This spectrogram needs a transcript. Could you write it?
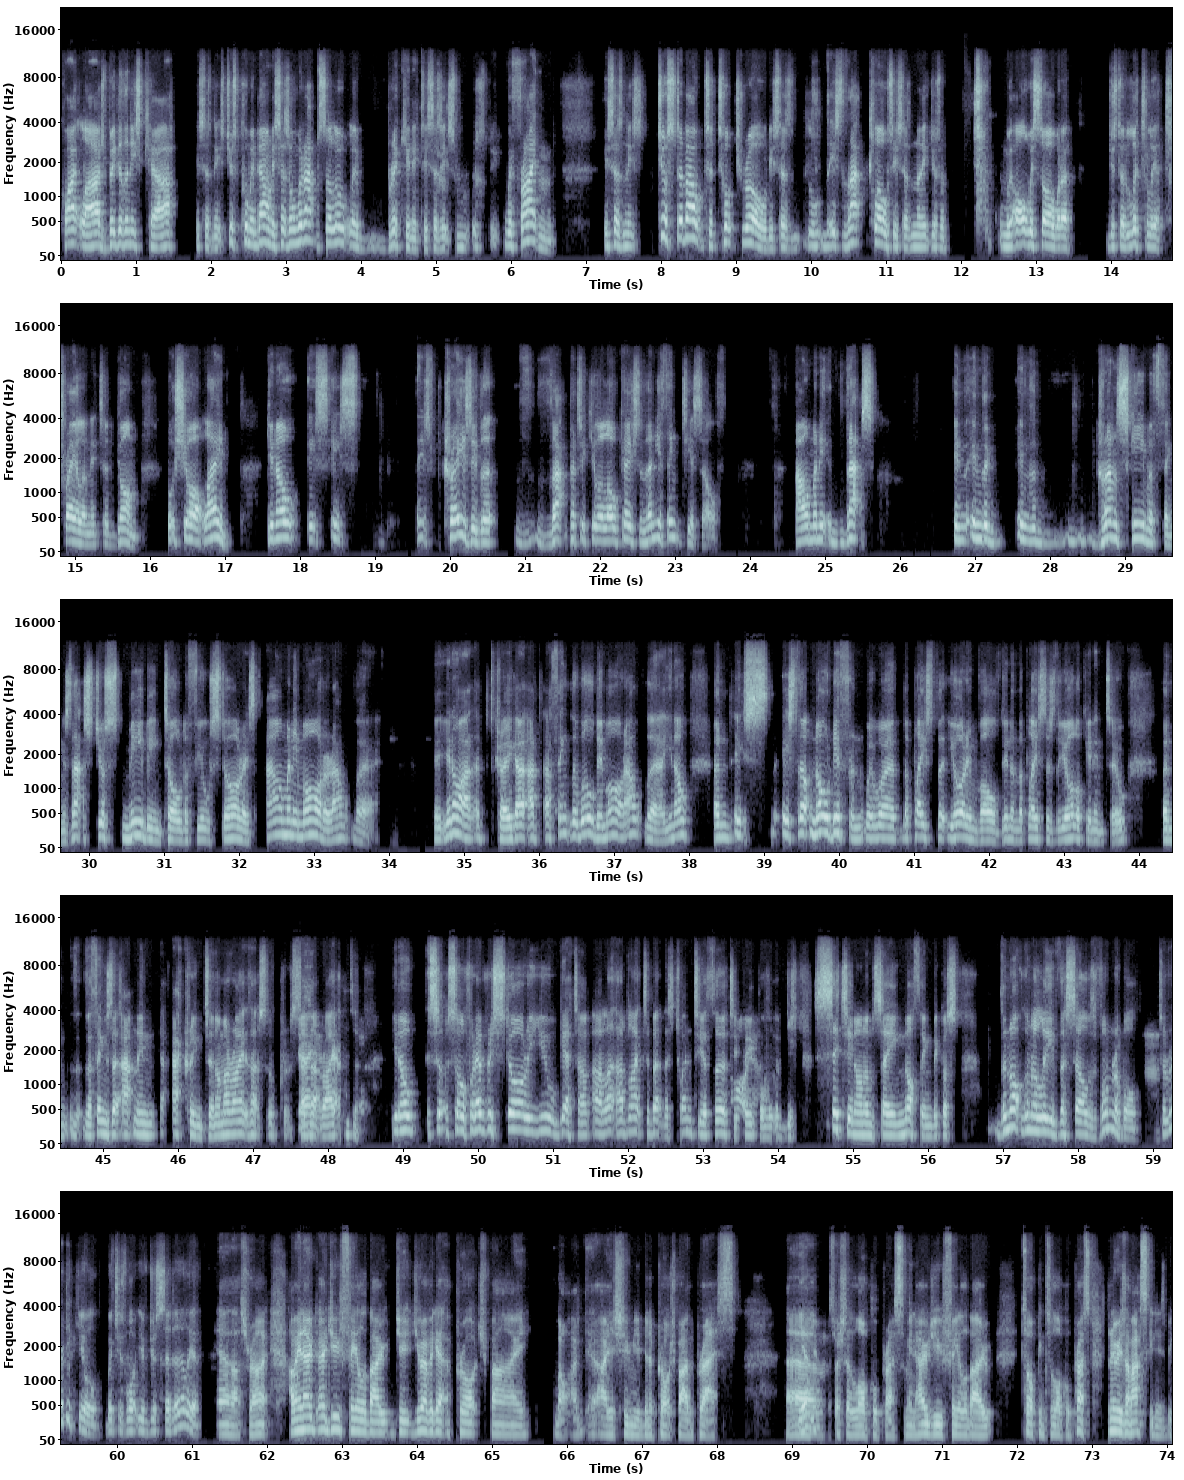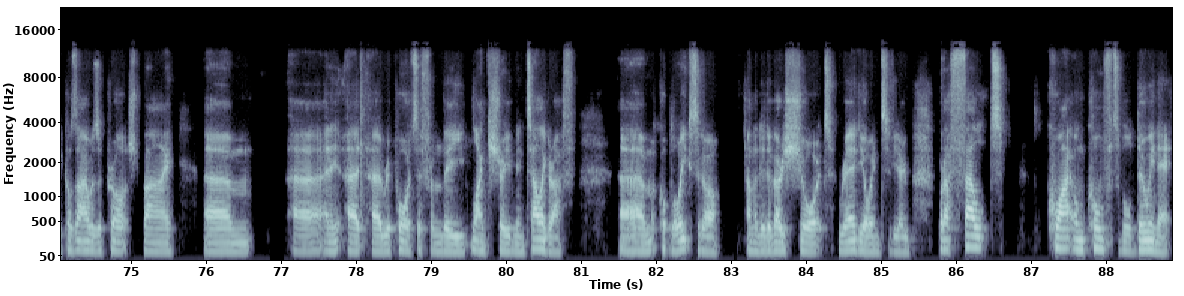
quite large, bigger than his car. He says, and it's just coming down. He says, and we're absolutely bricking it. He says, it's, it's we're frightened. He says, and it's just about to touch road. He says, it's that close. He says, and then it just went, and we all we saw were a, just a literally a trail and it had gone. But short lane, you know, it's it's it's crazy that that particular location. Then you think to yourself, how many? That's in in the in the grand scheme of things. That's just me being told a few stories. How many more are out there? You know, Craig, I, I think there will be more out there. You know, and it's it's no different with where the place that you're involved in and the places that you're looking into, and the things that happen in Accrington. Am I right? That's said yeah, that right? Yeah. You know, so, so for every story you get, I, I, would like to bet there's 20 or 30 oh, people yeah. that are just sitting on them saying nothing because they're not going to leave themselves vulnerable to ridicule, which is what you've just said earlier. Yeah, that's right. I mean, how, how do you feel about? Do, do, you ever get approached by? Well, I, I, assume you've been approached by the press, um, yeah. especially the local press. I mean, how do you feel about talking to local press? The only reason I'm asking is because I was approached by um, uh, a, a, reporter from the Lancashire Evening Telegraph um, a couple of weeks ago, and I did a very short radio interview, but I felt quite uncomfortable doing it.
